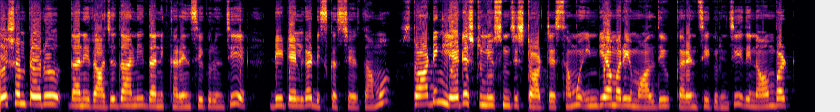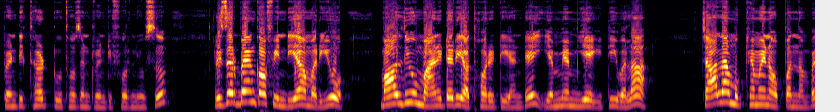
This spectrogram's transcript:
దేశం పేరు దాని రాజధాని దాని కరెన్సీ గురించి డీటెయిల్గా డిస్కస్ చేద్దాము. స్టార్టింగ్ లేటెస్ట్ న్యూస్ నుంచి స్టార్ట్ చేస్తాము. ఇండియా మరియు మాల్దీవ్ కరెన్సీ గురించి. ఇది November twenty third two thousand twenty four news Reserve Bank of India మరియు మాల్దీవ్ మానిటరీ అథారిటీ అంటే ఎంఎంఏ ఇటీవల చాలా ముఖ్యమైన ఒప్పందంపై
